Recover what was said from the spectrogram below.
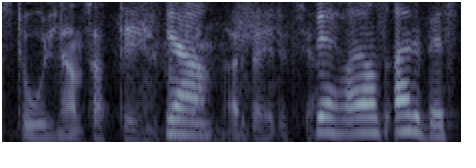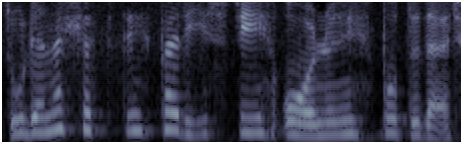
stolen han satt i når ja, han arbeidet? Ja, det var hans arbeidsstol. Den er kjøpt i Paris de årene de bodde der.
